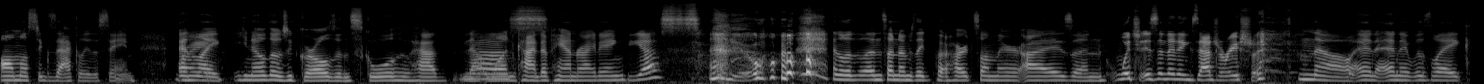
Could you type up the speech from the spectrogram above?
almost exactly the same. And Right. like you know those girls in school who had that one kind of handwriting, yes, you. and then sometimes they'd put hearts on their eyes, and Which isn't an exaggeration. no, and and it was like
